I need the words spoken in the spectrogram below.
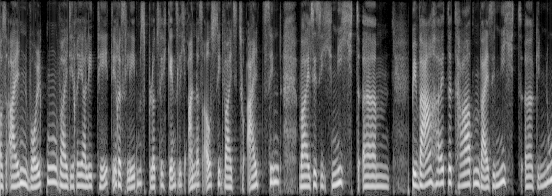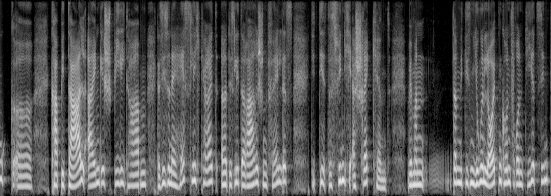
aus allen Wolken, weil die Realität ihres Lebens plötzlich gänzlich anders aussieht, weil sie zu alt sind, weil sie sich nicht ähm, bewahrheitet haben, weil sie nicht äh, genug äh, Kapital eingespielt haben. Das ist eine Hässlichkeit äh, des literarischen Feldes, die, die, das finde ich erschreckend, wenn man dann mit diesen jungen Leuten konfrontiert sind,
